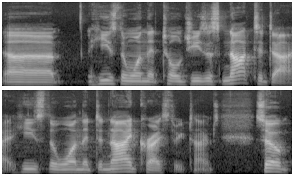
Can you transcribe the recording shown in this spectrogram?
Uh, he's the one that told Jesus not to die. He's the one that denied Christ three times. So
